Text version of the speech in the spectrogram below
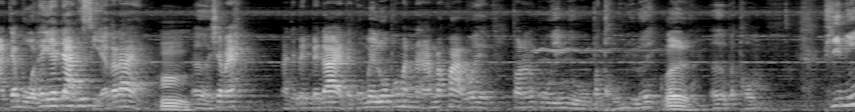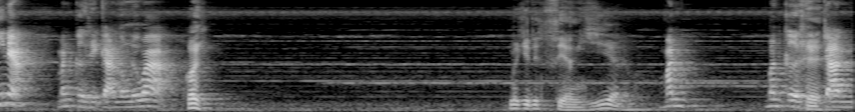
อาจจะบวชให้ญาติญาติๆที่เสียก็ได้อืมเออใช่ไหมอาจจะเป็นไปได้แต่กูไม่รู้เพราะมันนานมากๆเว้ยตอนนั้นกูยังอยู่ปฐมอยู่เลย เออ เออปฐมทีนี้เนี่ย มันเกิดเหตุการณ์ตรงที่ว่าเฮ้ยเมื่อกี้ได้เสียงเฮียอะไรวะมัน มันเกิดโอเคเหตุการณ์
